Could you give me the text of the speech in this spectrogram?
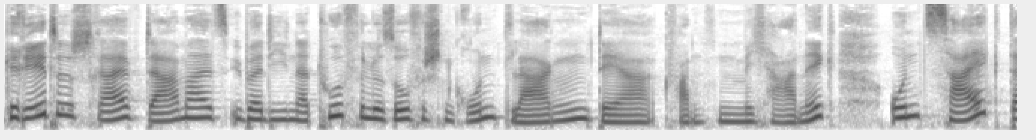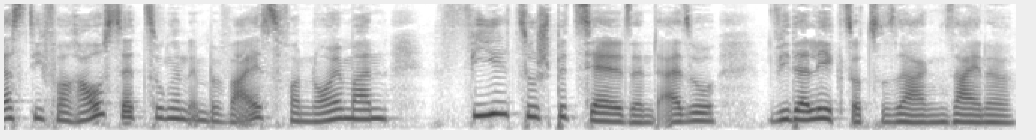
Grete schreibt damals über die naturphilosophischen Grundlagen der Quantenmechanik und zeigt, dass die Voraussetzungen im Beweis von Neumann viel zu speziell sind, also widerlegt sozusagen seine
